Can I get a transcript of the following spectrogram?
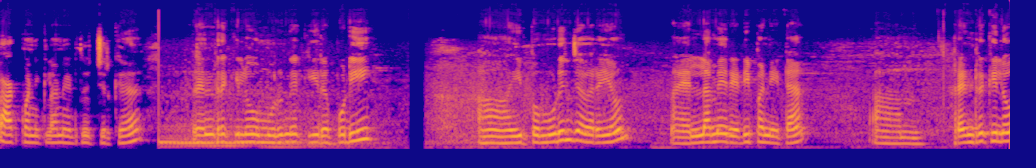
பேக் பண்ணிக்கலாம்னு எடுத்து வச்சுருக்கேன். ரெண்டரை கிலோ முருங்கைக்கீரை பொடி. இப்போ முடிஞ்ச வரையும் நான் எல்லாமே ரெடி பண்ணிட்டேன். ரெண்டு ரெண்டரை கிலோ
